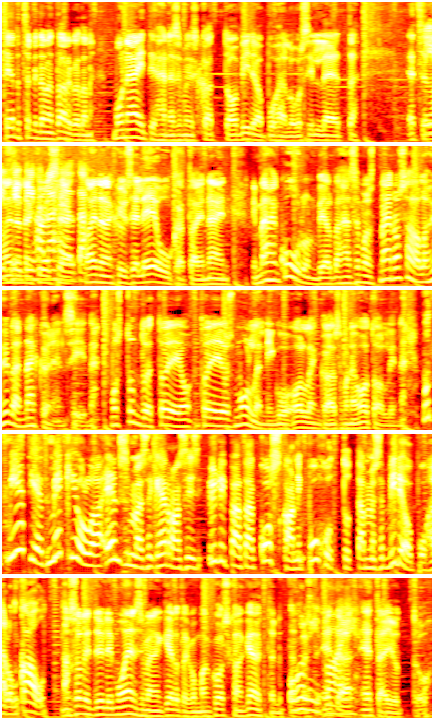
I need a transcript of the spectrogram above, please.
tiedätkö mitä mä tarkoitan? Mun äitihän esimerkiksi katsoo videopuhelua silleen, että että Niin, aina, näkyy se, aina näkyy se leuka tai näin. Niin mähän kuulun vielä vähän semmoista, että mä en osaa olla hyvän näköinen siinä. Musta tuntuu, että toi ei, toi ei olisi mulle niinku ollenkaan semmoinen otollinen. Mutta mieti, että mekin ollaan ensimmäisen kerran siis ylipäätään koskaan niin puhuttu tämmöisen videopuhelun kautta. No se oli tyyli mun ensimmäinen kerta, kun mä oon koskaan käyttänyt tämmöistä etä, etäjuttua.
